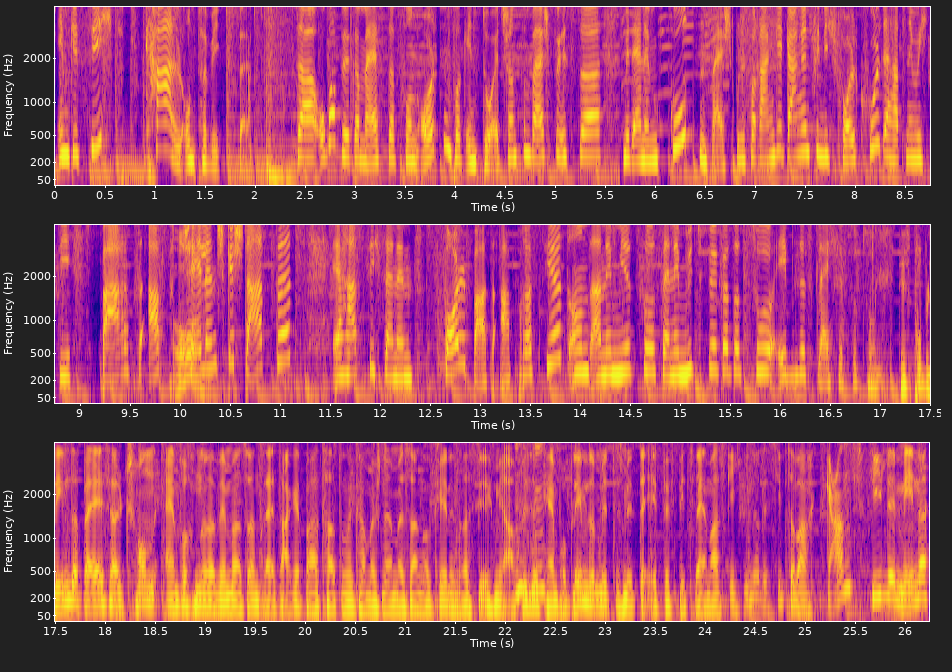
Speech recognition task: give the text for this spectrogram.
im Gesicht kahl unterwegs seid. Der Oberbürgermeister von Oldenburg in Deutschland zum Beispiel ist da mit einem guten Beispiel vorangegangen, finde ich voll cool. Der hat nämlich die Bart-Up-Challenge gestartet. Er hat sich seinen Vollbart abrasiert und animiert so seine Mitbürger dazu, eben das Gleiche zu tun. Das Problem dabei ist halt schon einfach nur, wenn man so einen Drei-Tage-Bart hat und dann kann man schnell mal sagen, okay, dann rasiere ich mir ab, ist Mhm. ja kein Problem damit, das mit der FFP2-Maske hindert. Es gibt aber auch ganz viele Männer,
